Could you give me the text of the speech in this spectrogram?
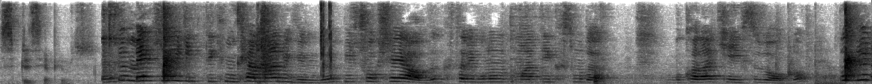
spritz yapıyoruz. Bugün metroya gittik. Mükemmel bir gündü. Birçok şey aldık. Tabii bunun maddi kısmı da bu kadar keyifsiz oldu. Bugün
